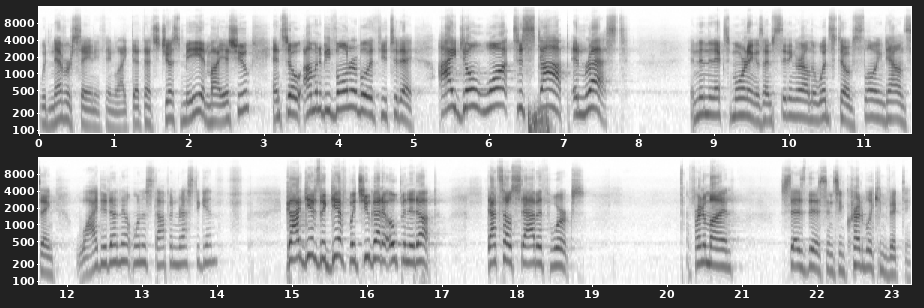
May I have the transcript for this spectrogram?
would never say anything like that. That's just me and my issue. And so I'm going to be vulnerable with you today. I don't want to stop and rest. And then the next morning, as I'm sitting around the wood stove, slowing down, saying, Why did I not want to stop and rest again? God gives a gift, but you got to open it up. That's how Sabbath works. A friend of mine says this, and it's incredibly convicting.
